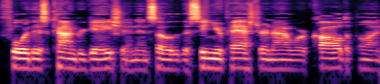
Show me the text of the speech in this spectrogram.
for this congregation, and so the senior pastor and I were called upon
